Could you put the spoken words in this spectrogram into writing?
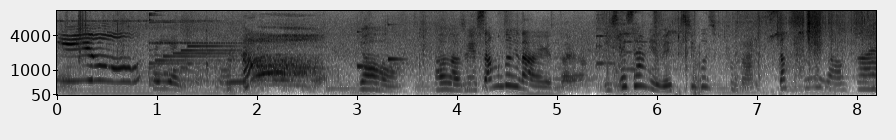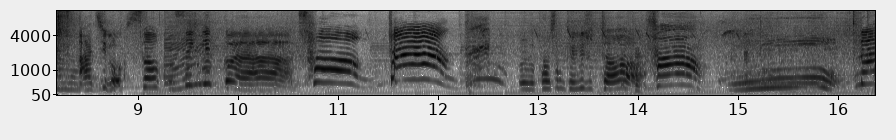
귀여워. 서연이. 야, 나 나중에 쌍둥이 나와야겠다, 야. 이 세상에 외치고 싶은 말 있어? 이거 없어요. 아직 없어? 곧 생길 거야. 성! 어, 이거 발성 되게 좋다. 성. 오! 남! 나.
